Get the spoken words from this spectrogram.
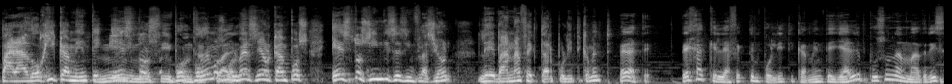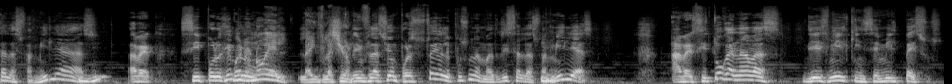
paradójicamente, Mínimos estos, podemos volver, señor Campos, estos índices de inflación le van a afectar políticamente. Espérate, deja que le afecten políticamente. Ya le puso una madriz a las familias. A ver, si por ejemplo. Bueno, no él, la inflación. La inflación, por eso esto ya le puso una madriz a las familias. A ver, si tú ganabas 10 mil, 15 mil pesos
